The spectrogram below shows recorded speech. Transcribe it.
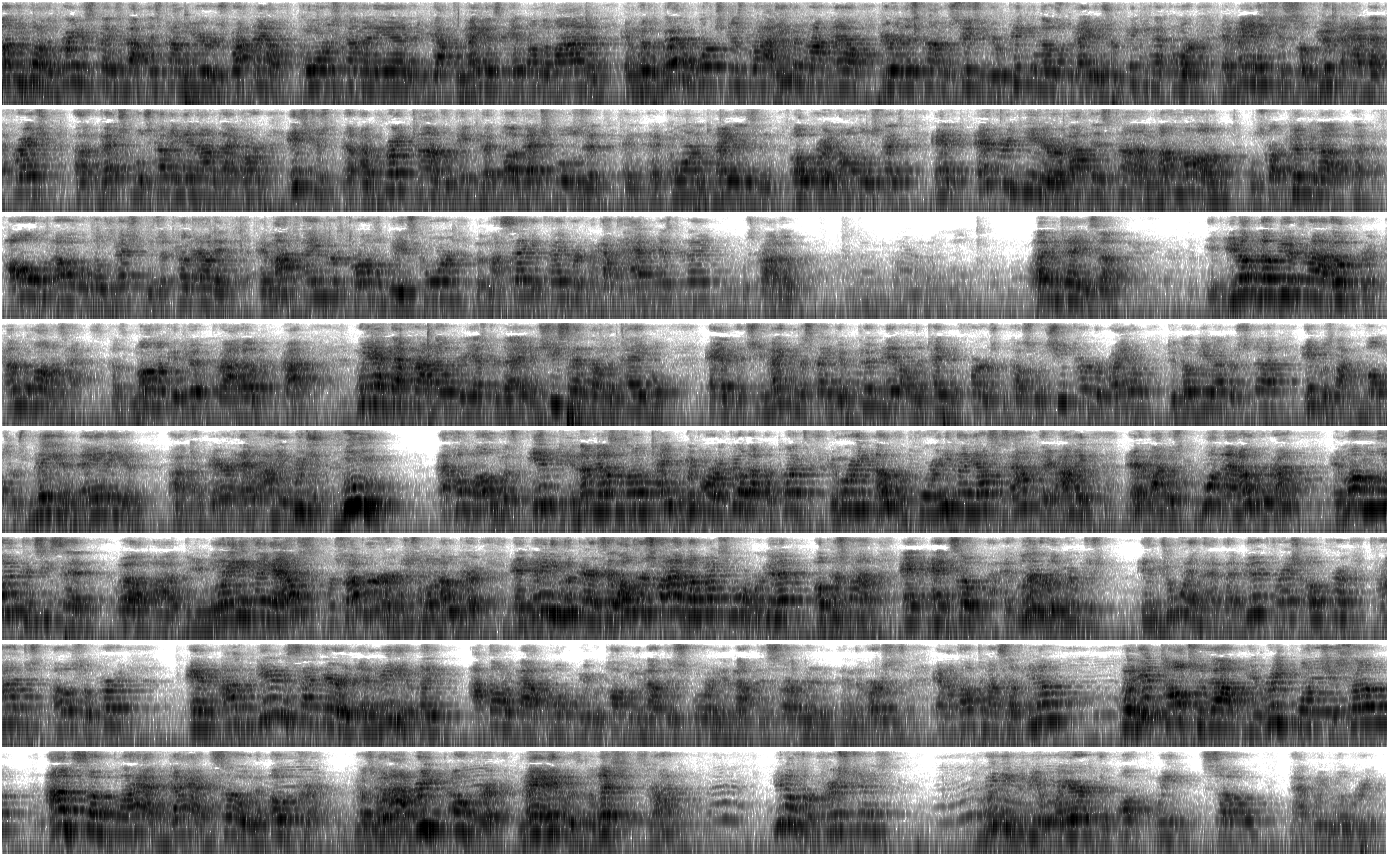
of. Love me, one of the greatest things about this time of year is right now corn's coming in, and you got tomatoes getting on the vine, and, and when the weather works just right, even right now during this time of season, you're picking those tomatoes, you're picking that corn, and man, it's just so good to have that fresh uh, vegetables coming in out of that garden. It's just a, a great time for people that love vegetables and, and, and corn and tomatoes and okra and all those things. And every year about this time, my mom will start cooking up uh, all, all of those vegetables that come out. And, and my favorite probably is corn, but my second favorite, and I got to have it yesterday, was fried okra. Let me tell you something. If you don't know good fried okra, come to Mama's house, because Mama can cook fried okra, right? We had that fried okra yesterday, and she set it on the table, and she made the mistake of putting it on the table first, because when she turned around to go get other stuff, it was like vultures. Me and Danny and uh, Darren, and I mean, we just boom. That whole bowl was empty, and nothing else is on the table. We've already filled up our plates, and we're eating okra before anything else is out there. I mean, everybody was wanting that okra, right? And Mom looked and she said, Well, uh, do you want anything else for supper or just want okra? And Danny looked there and said, Okra's fine, go make some more, we're good. Okra's fine. And, and so literally we were just enjoying that, that good fresh okra, fried just oh so perfect. And I began to sit there and, and immediately I thought about what we were talking about this morning, about this sermon and, the verses. And I thought to myself, you know, when it talks about you reap what you sow, I'm so glad Dad sowed okra. Because when I reaped okra, man, it was delicious, right? You know, for Christians, we need to be aware that what we sow, that we will reap.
